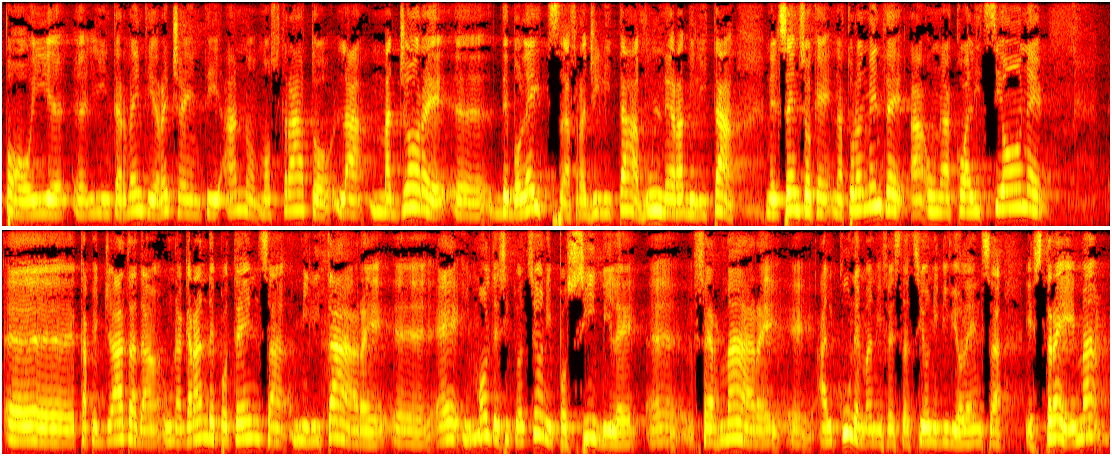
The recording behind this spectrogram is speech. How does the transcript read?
poi eh, gli interventi recenti hanno mostrato la maggiore debolezza, fragilità, vulnerabilità, nel senso che naturalmente a una coalizione eh, capeggiata da una grande potenza militare, eh, è in molte situazioni possibile eh, fermare eh, alcune manifestazioni di violenza estrema,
